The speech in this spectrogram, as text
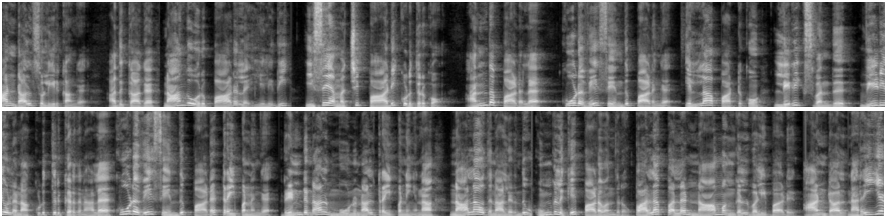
ஆண்டாள் சொல்லியிருக்காங்க. அதுக்காக நாங்கள் ஒரு பாடலை எழுதி இசையமைச்சு பாடி கொடுத்துருக்கோம். அந்த பாடலை கூடவே சேர்ந்து பாடுங்க. எல்லா பாட்டுக்கும் லிரிக்ஸ் வந்து வீடியோவில் நான் கொடுத்துருக்கிறதுனால கூடவே சேர்ந்து பாட ட்ரை பண்ணுங்க. ரெண்டு நாள் மூணு நாள் ட்ரை பண்ணீங்கன்னா நாலாவது நாள் இருந்து உங்களுக்கே பாட வந்துடும் பல பல நாமங்கள் வழிபாடு. ஆண்டால் நிறைய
